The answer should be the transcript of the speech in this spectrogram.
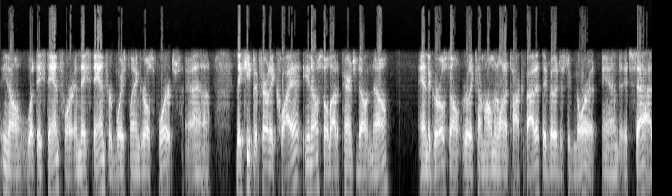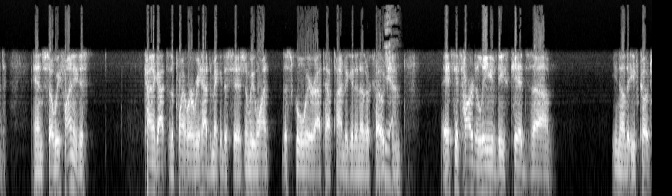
you know what they stand for, and they stand for boys playing girls sports. Uh, they keep it fairly quiet, you know, so a lot of parents don't know, and the girls don't really come home and want to talk about it. They'd rather just ignore it, and it's sad. And so we finally just kind of got to the point where we had to make a decision. We want the school we were at to have time to get another coach, yeah. and it's it's hard to leave these kids, uh, you know, that you've coached,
